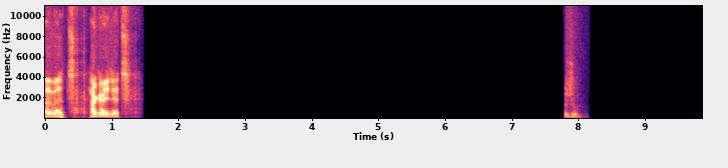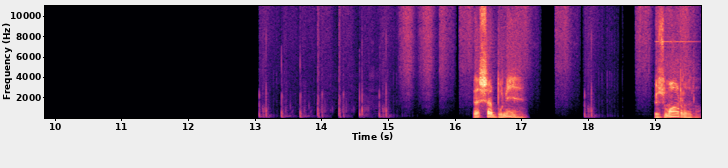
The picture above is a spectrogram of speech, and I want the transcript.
Evet, ha gayret. Çocuğum. Arkadaşlar bu ne? Gözüm ağrıdı lan.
